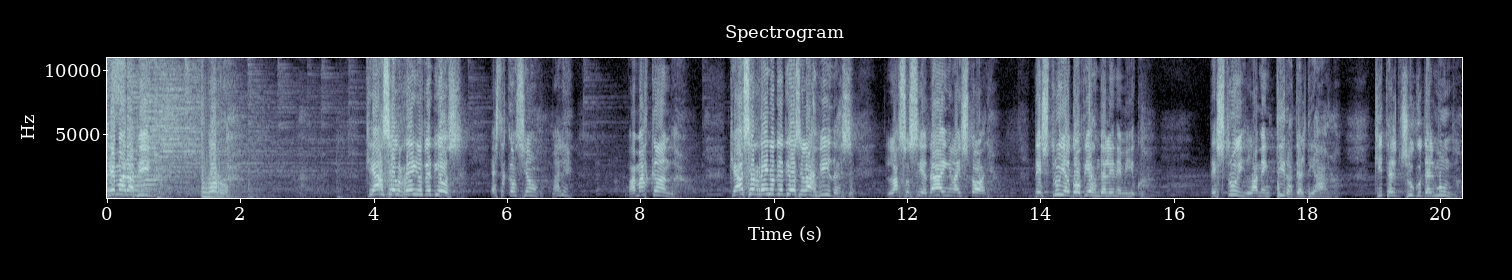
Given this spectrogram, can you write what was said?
¡Qué maravilla! Porra. ¿Qué hace el reino de Dios? Esta canción, ¿vale? Va marcando. ¿Qué hace el reino de Dios en las vidas, la sociedad y en la historia? Destruye el gobierno del enemigo. Destruye la mentira del diablo. Quita el yugo del mundo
